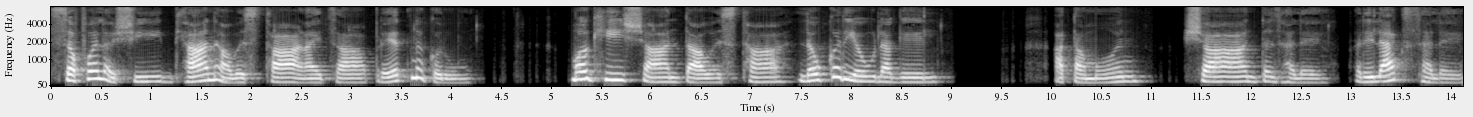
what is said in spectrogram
सफल अशी ध्यान अवस्था आणायचा प्रयत्न करू. मग ही शांत अवस्था लवकर येऊ लागेल. आता मन शांत झालंय रिलॅक्स झालंय.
